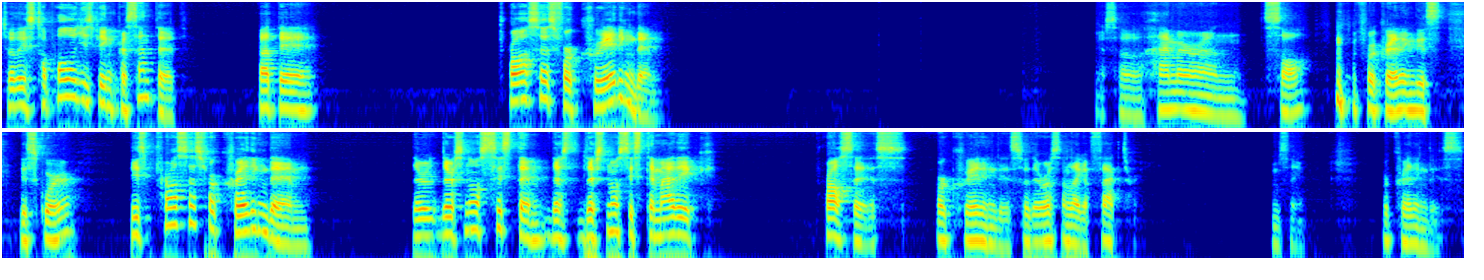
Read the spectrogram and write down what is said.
so this topology is being presented, but the process for creating them. So hammer and saw for creating this, this square. This process for creating them, there, there's no system, there's, there's no systematic process for creating this. So there wasn't like a factory. I'm saying for creating this.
